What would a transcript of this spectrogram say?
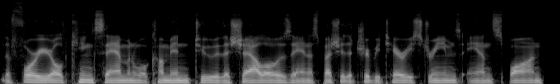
the four year old king salmon will come into the shallows and especially the tributary streams and spawn.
